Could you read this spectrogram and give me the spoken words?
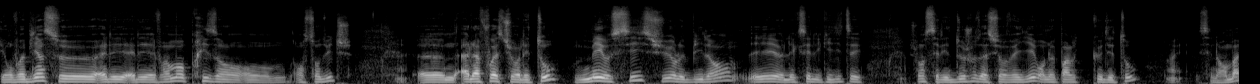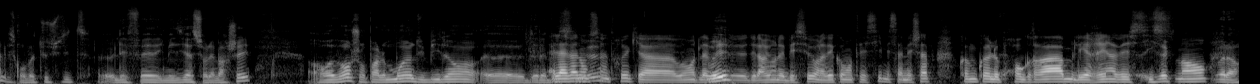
Et on voit bien, ce, elle, est, elle est vraiment prise en, sandwich, euh, à la fois sur les taux, mais aussi sur le bilan et euh, l'excès de liquidité. Je pense que c'est les deux choses à surveiller. On ne parle que des taux. C'est normal, parce qu'on voit tout de suite euh, l'effet immédiat sur les marchés. En revanche, on parle moins du bilan de la BCE. Elle avait annoncé un truc au moment de la, de, de la réunion de la BCE, on l'avait commenté ici, mais ça m'échappe, comme quoi le programme, les réinvestissements, voilà.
